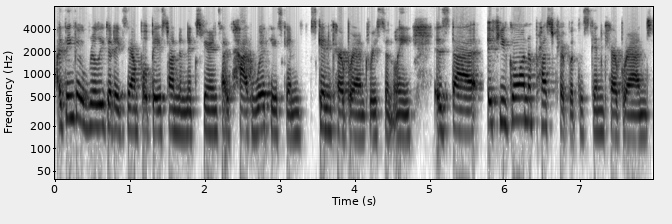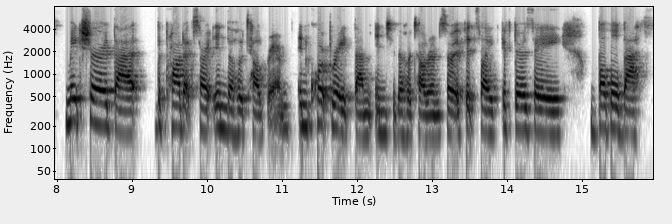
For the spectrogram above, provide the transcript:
I think a really good example, based on an experience I've had with a skin skincare brand recently, is that if you go on a press trip with the skincare brand, make sure that the products are in the hotel room. Incorporate them into the hotel room. So if it's like if there's a bubble bath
